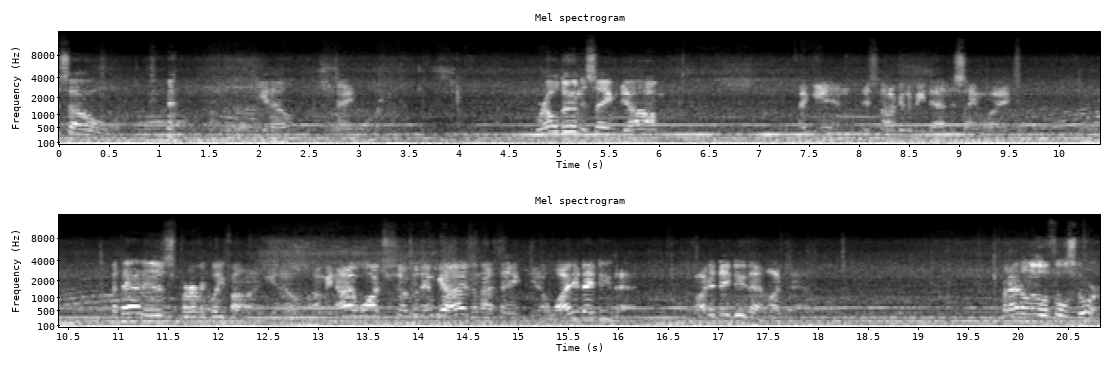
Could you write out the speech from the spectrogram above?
So, you know, hey, we're all doing the same job. Again, it's not going to be done the same way. But that is perfectly fine, you know. I mean, I watch some of them guys and I think, you know, why did they do that? Why did they do that like that? But I don't know the full story.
